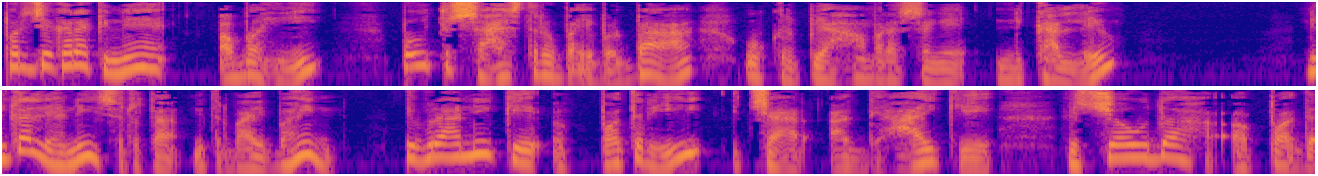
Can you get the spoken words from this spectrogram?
पर जरा किने अब ही पवित्र शास्त्र बाइबल बा, वो कृपया हमारा संगे निकाल ले निकाल ले नहीं श्रोता मित्र भाई बहन इब्रानी के पत्री चार अध्याय के चौदह पद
